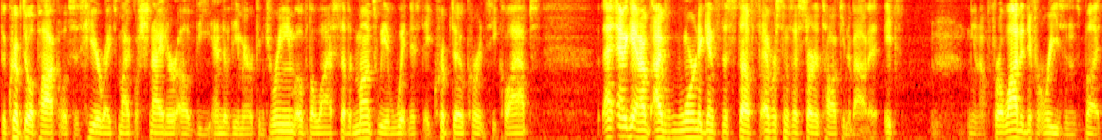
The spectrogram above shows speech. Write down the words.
The crypto apocalypse is here, writes Michael Snyder of The End of the American Dream. Over the last seven months, we have witnessed a cryptocurrency collapse. And again, I've, I've warned against this stuff ever since I started talking about it. It's, you know, for a lot of different reasons, but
